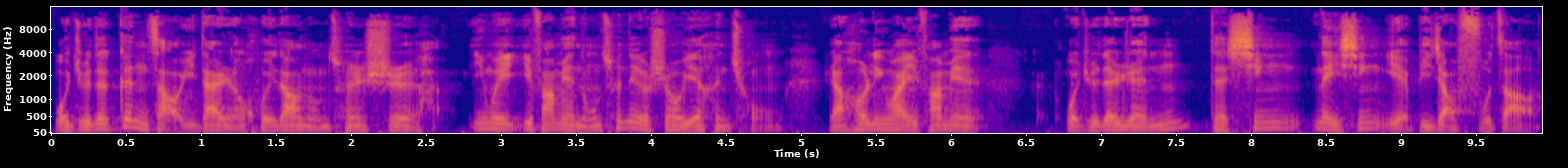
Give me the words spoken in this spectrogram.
我觉得更早一代人回到农村，是因为一方面农村那个时候也很穷，然后另外一方面，我觉得人的心内心也比较浮躁，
